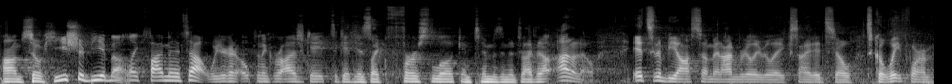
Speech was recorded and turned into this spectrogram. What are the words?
Um, so he should be about like five minutes out. We're gonna open the garage gate to get his like first look and Tim is gonna drive it out. I don't know. It's gonna be awesome and I'm really, really excited. So let's go wait for him.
